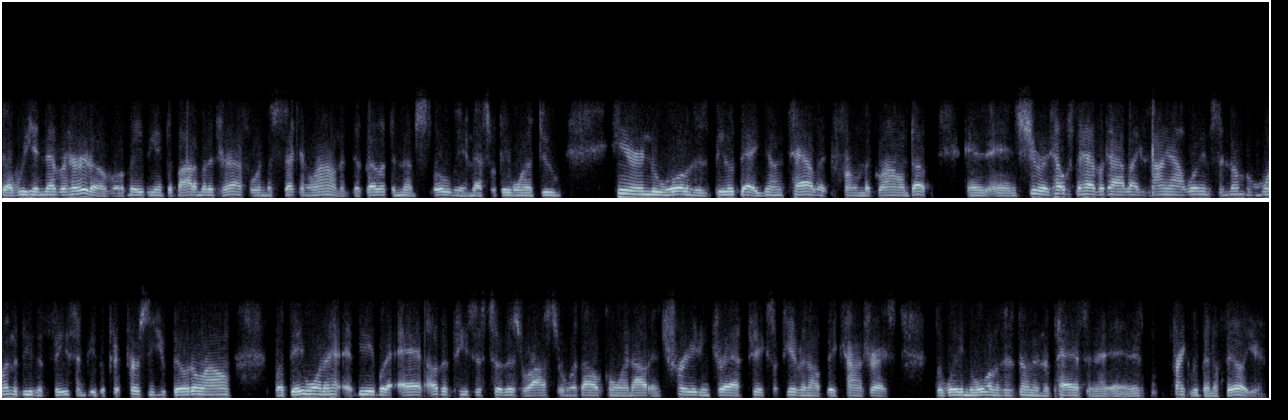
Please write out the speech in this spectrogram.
that we had never heard of, or maybe at the bottom of the draft or in the second round, and developing them slowly. And that's what they want to do here in New Orleans is build that young talent from the ground up. And and sure, it helps to have a guy like Zion Williamson, number one, to be the face and be the person you build around but they want to be able to add other pieces to this roster without going out and trading draft picks or giving out big contracts the way New Orleans has done in the past, and, it's frankly been a failure.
